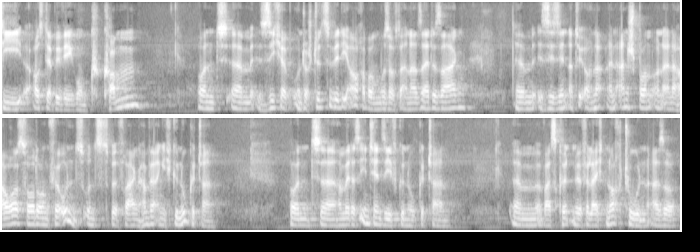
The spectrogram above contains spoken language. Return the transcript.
die aus der Bewegung kommen. Und ähm, sicher unterstützen wir die auch, aber man muss auf der anderen Seite sagen, ähm, sie sind natürlich auch ein Ansporn und eine Herausforderung für uns, uns zu befragen, haben wir eigentlich genug getan? Und äh, haben wir das intensiv genug getan? Ähm, was könnten wir vielleicht noch tun? Also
